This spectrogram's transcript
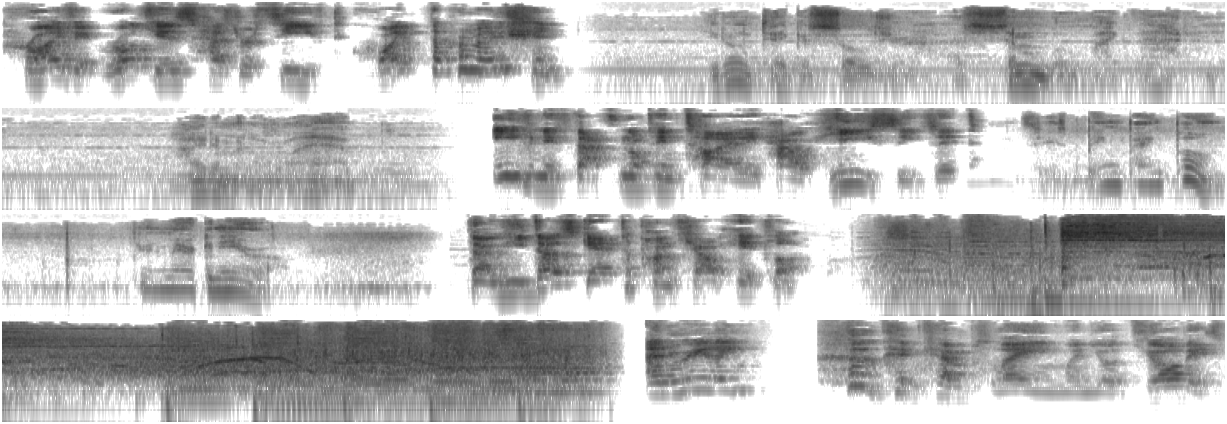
Private Rogers has received quite the promotion. You don't take a soldier, a symbol like that, and hide him in a lab. Even if that's not entirely how he sees it, It's bing, bang, boom. You're an American hero. though he does get to punch out Hitler. And really, who can complain when your job is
